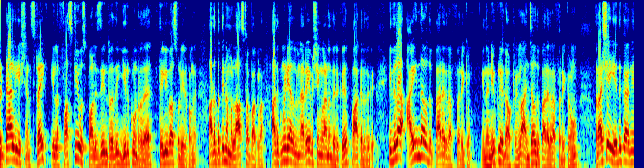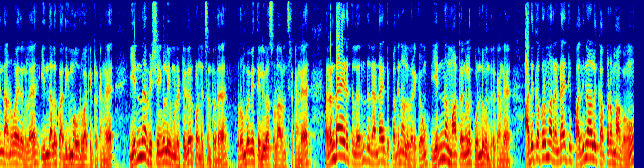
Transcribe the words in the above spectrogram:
ரிட்டாலியேஷன் ஸ்ட்ரைக் இல்லை ஃபஸ்ட் யூஸ் பாலிசின்றது இருக்குன்றத தெளிவாக சொல்லியிருப்பாங்க. அதை பற்றி நம்ம லாஸ்ட்டாக பார்க்கலாம். அதுக்கு முன்னாடி அதில் நிறைய விஷயங்களானது இருக்குது பார்க்குறதுக்கு. இதில் ஐந்தாவது பேராகிராஃப் வரைக்கும் இந்த நியூக்ளியர் டாக்டரிங்கில் அஞ்சாவது பேராகிராஃப் வரைக்கும் ரஷ்யா எதுக்காக இந்த அணு ஆயுதங்களை இந்த அளவுக்கு அதிகமாக உருவாக்கிட்டு இருக்காங்க என்ன விஷயங்கள் இவங்களை ட்ரிகர் பண்ணுச்சுன்றத ரொம்பவே தெளிவாக சொல்ல ஆரம்பிச்சிருக்காங்க. ரெண்டாயிரத்துலேருந்து ரெண்டாயிரத்தி பதினாலு வரைக்கும் என்ன மாற்றங்களை கொண்டு வந்திருக்காங்க? அதுக்கப்புறமா ரெண்டாயிரத்தி பதினாலுக்கு அப்புறமாகவும்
